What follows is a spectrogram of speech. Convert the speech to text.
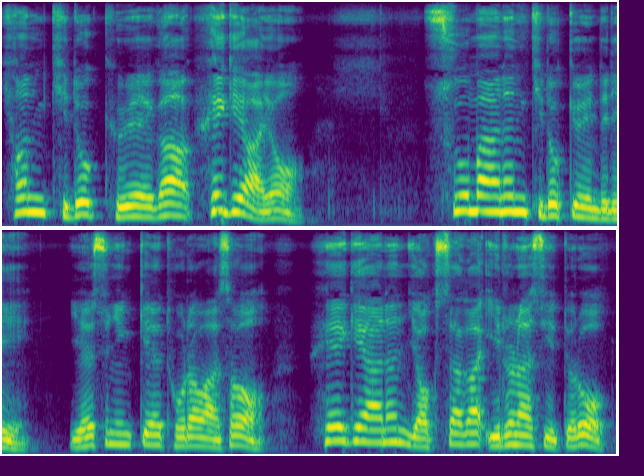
현 기독교회가 회개하여 수많은 기독교인들이 예수님께 돌아와서 회개하는 역사가 일어날 수 있도록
